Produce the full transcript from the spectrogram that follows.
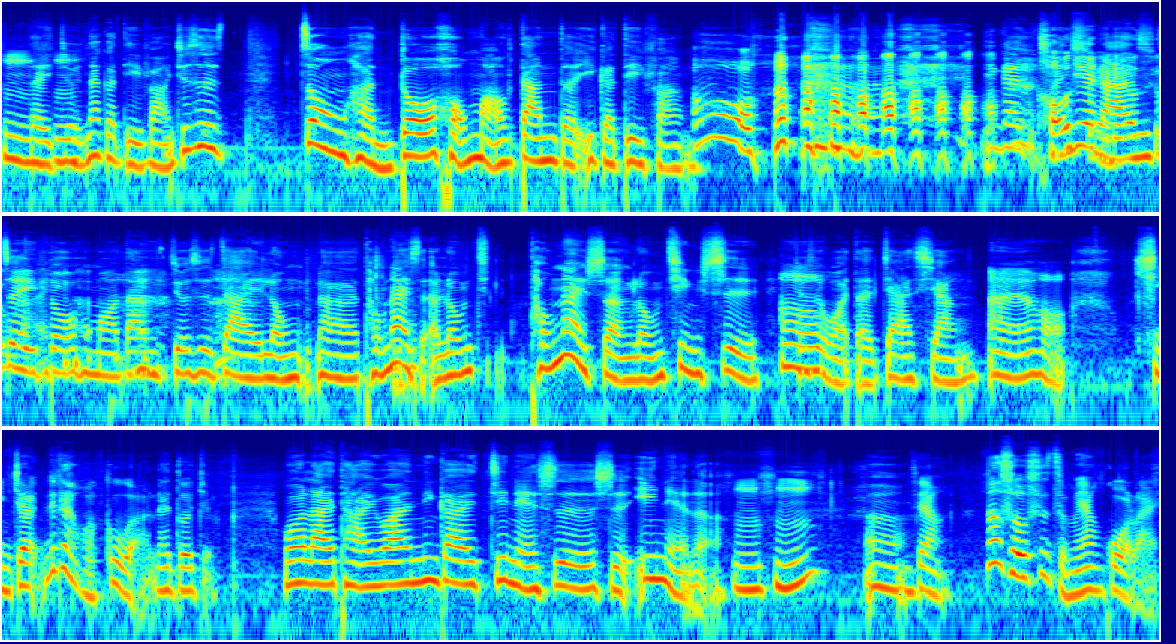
对，就那个地方就是。种很多红毛丹的一个地方哦，应该全越南最多红毛丹就是在龙呃同奈省龙同奈省龙庆市，就是我的家乡。哎呀好，请教你来多久啊？来多久？我来台湾应该今年是十一年了。嗯哼，嗯，这样那时候是怎么样过来？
